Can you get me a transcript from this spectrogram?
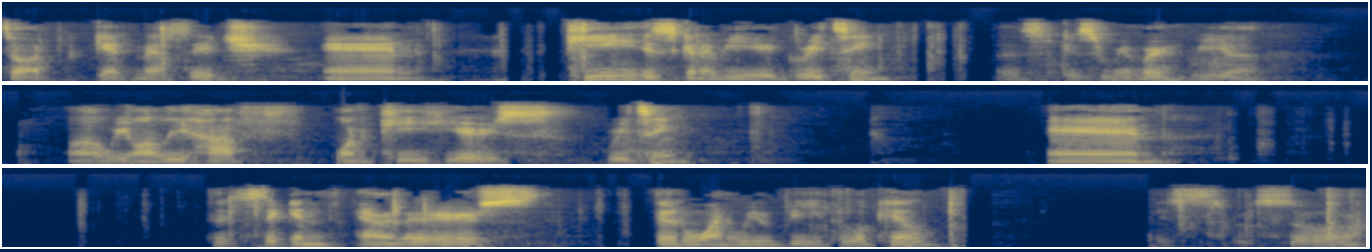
dot get message and key is gonna be a greeting because remember we uh, uh, we only have one key here is greeting and the second parameters third one will be the locale so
